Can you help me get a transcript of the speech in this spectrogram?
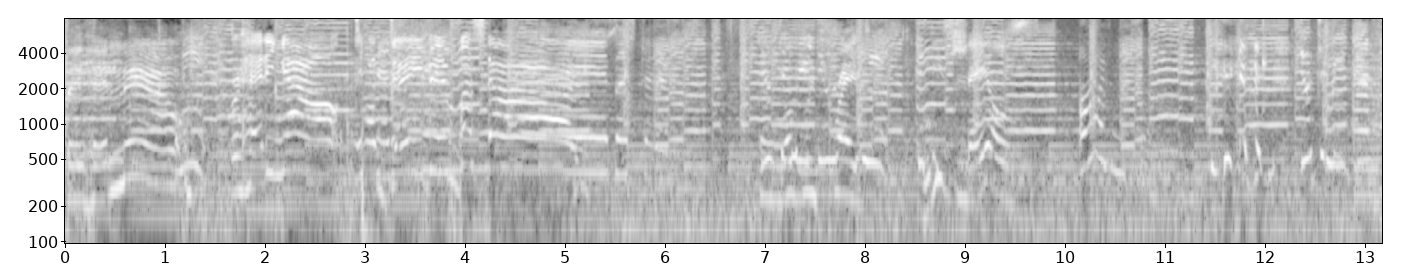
They heading out. We're heading out to Dave and Buster's. They're lovely friends. Look at these nails. Do to me.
